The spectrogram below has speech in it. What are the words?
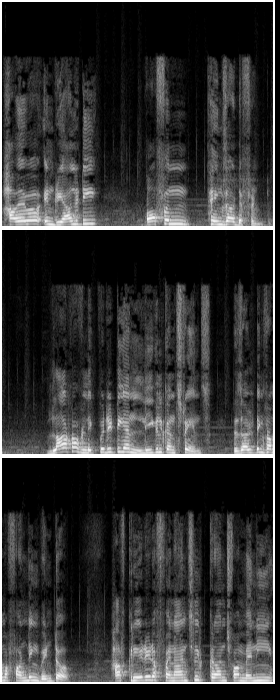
However, in reality, often things are different. Lack of liquidity and legal constraints resulting from a funding winter have created a financial crunch for many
